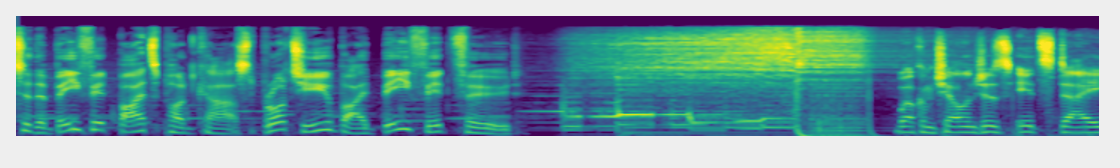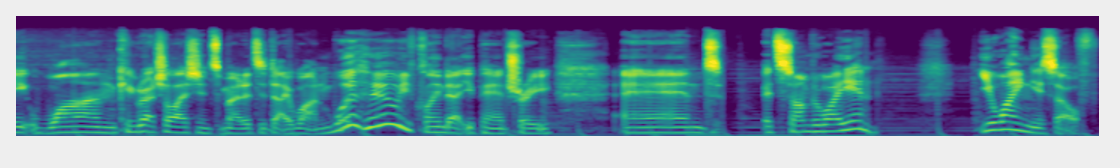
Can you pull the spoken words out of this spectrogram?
to the Be Fit Bites podcast, brought to you by Be Fit Food. Welcome, challengers. It's day one. Congratulations, you made it to day one. Woohoo! You've cleaned out your pantry, and it's time to weigh in. You're weighing yourself.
